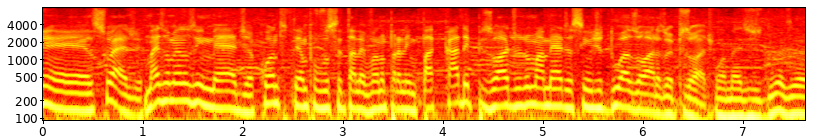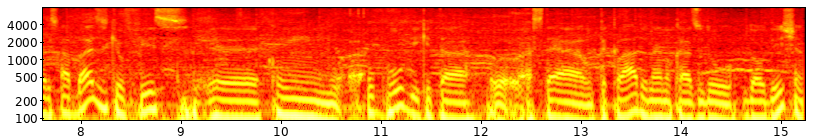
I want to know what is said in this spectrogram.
é, Suede, mais ou menos em média, quanto tempo você tá levando pra limpar cada episódio numa média assim de duas horas o episódio? Uma média de duas horas. A base que eu fiz é, com o bug que tá o, as te- o teclado, né? No caso do, do Audition.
